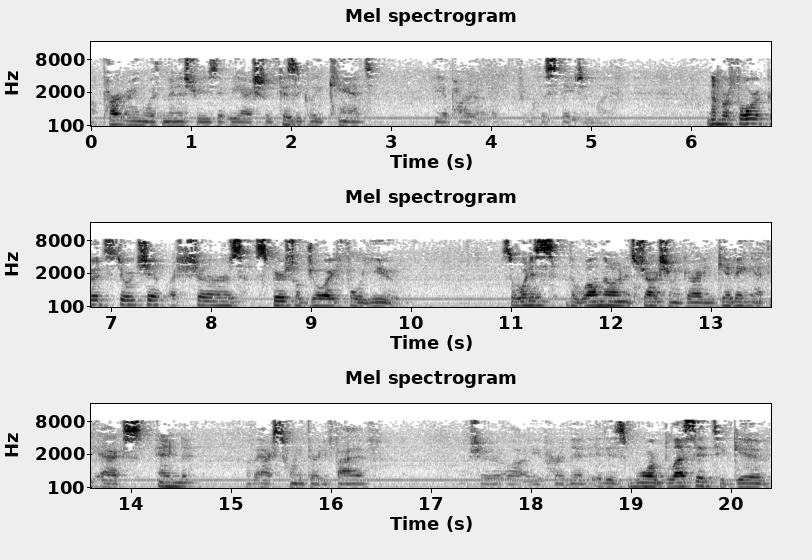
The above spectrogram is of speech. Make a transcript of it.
of partnering with ministries that we actually physically can't be a part of at this stage in life. Number four, good stewardship assures spiritual joy for you. So what is the well-known instruction regarding giving at the Acts end of Acts 20:35? I'm sure a lot of you have heard that. It is more blessed to give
